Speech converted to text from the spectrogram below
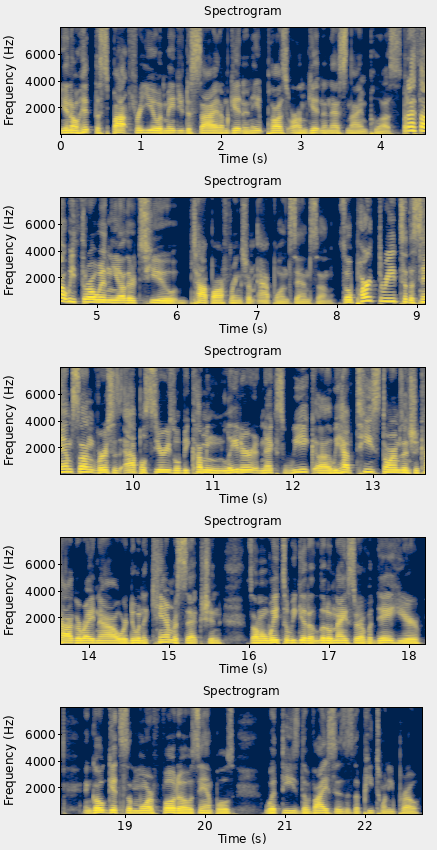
you know, hit the spot for you and made you decide I'm getting an 8 Plus or I'm getting an S9 Plus. But I thought we'd throw in the other two top offerings from Apple and Samsung. So part three to the Samsung versus Apple series will be coming later next week. Uh, we have T-Storms in Chicago right now. We're doing a camera section. So I'm gonna wait till we get a little nicer of a day here and go get some more photo samples with these devices. This is the P20 Pro,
